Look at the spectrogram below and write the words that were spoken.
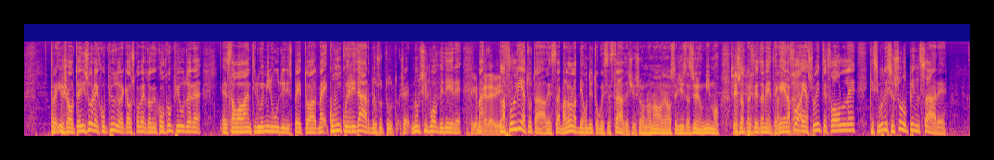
tra- io ho il televisore e il computer perché ho scoperto che col computer eh, stavo avanti due minuti rispetto a ma è comunque in ritardo su tutto cioè non si può vedere Che la follia totale sta- ma allora l'abbiamo detto quest'estate ci sono no? le nostre registrazioni un Mimmo Sì, lo sa sì, perfettamente che era fo- è assolutamente folle che si potesse solo pensare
